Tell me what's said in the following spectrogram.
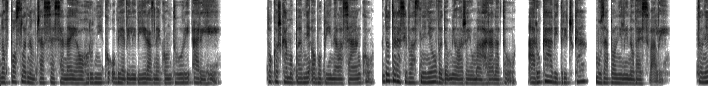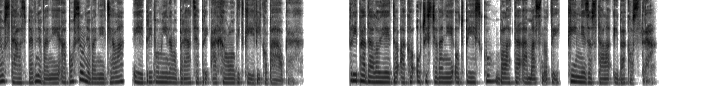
No v poslednom čase sa na jeho hrudníku objavili výrazné kontúry a ryhy. Pokožka mu pevne obopínala sánku. Doteraz si vlastne neuvedomila, že ju má hranatú a rukávy trička mu zaplnili nové svaly. To neustále spevňovanie a posilňovanie tela jej pripomínalo práce pri archeologických vykopávkach. Pripadalo jej to ako očisťovanie od piesku, blata a masnoty, kým nezostala iba kostra.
